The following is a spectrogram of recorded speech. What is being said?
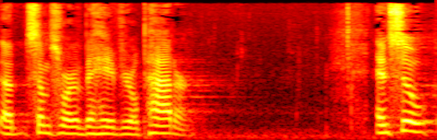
uh, some sort of behavioral pattern. And so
